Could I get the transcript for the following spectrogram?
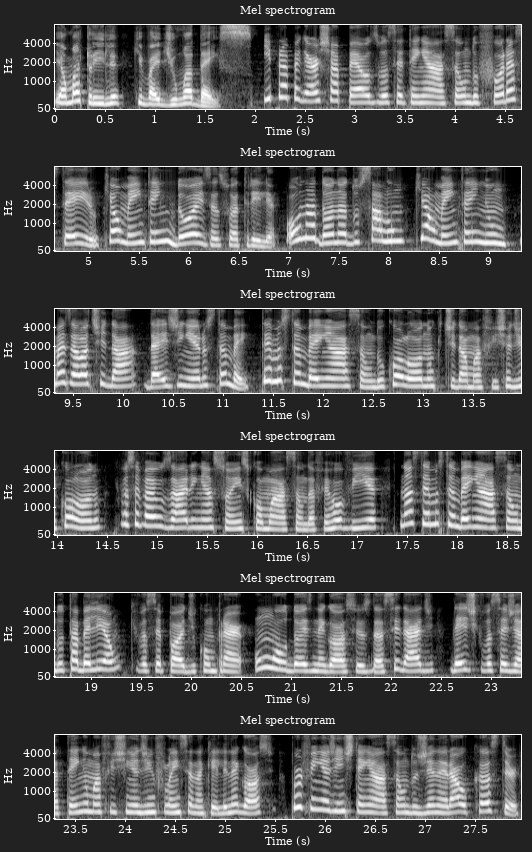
e é uma trilha que vai de 1 a 10. E para pegar chapéus, você tem a ação do forasteiro, que aumenta em 2 a sua trilha, ou na dona do salão, que aumenta em 1, mas ela te dá 10 dinheiros também. Temos também a ação do colono, que te dá uma ficha de colono, que você vai usar em ações como a ação da ferrovia. Nós temos também a ação do tabelião, que você pode comprar um ou dois negócios da cidade, desde que você já tenha uma fichinha de influência naquele negócio. Por fim, a gente tem a ação do General Custer,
